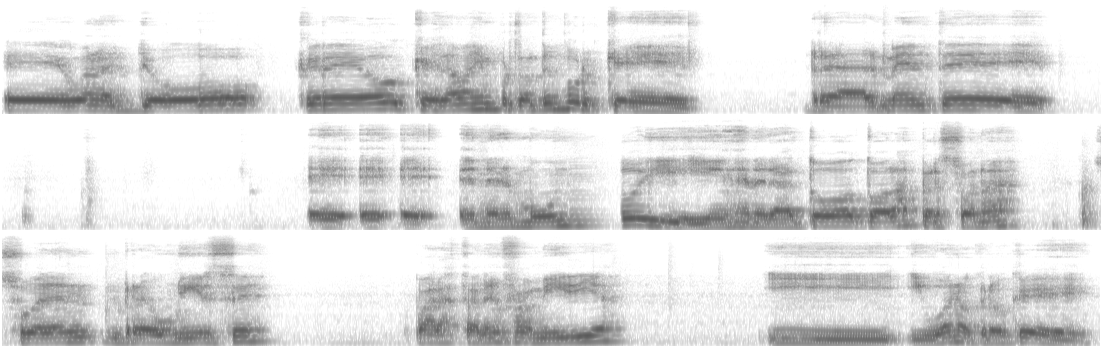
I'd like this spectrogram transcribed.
Eh, bueno, yo creo que es la más importante porque realmente eh, eh, en el mundo y, y en general todo- todas las personas suelen reunirse para estar en familia y, y bueno, creo que,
